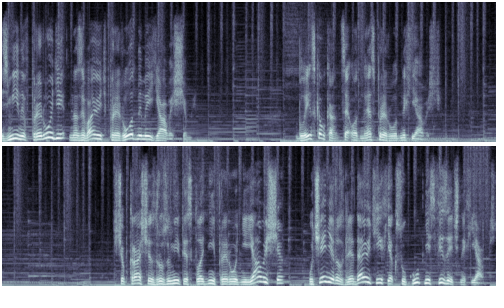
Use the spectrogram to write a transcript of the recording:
Зміни в природі називають природними явищами. Блискавка це одне з природних явищ. Щоб краще зрозуміти складні природні явища, учені розглядають їх як сукупність фізичних явищ,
